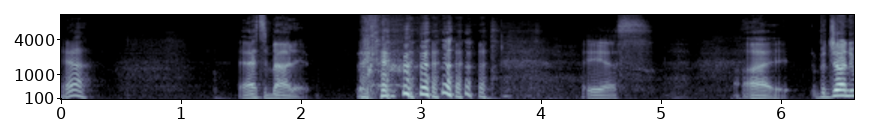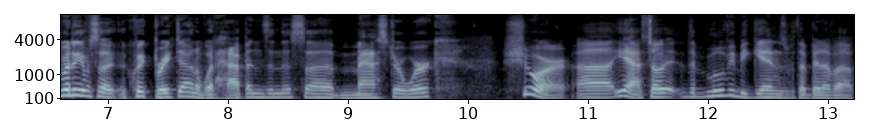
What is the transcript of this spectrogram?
Yeah. That's about it. Yes. Uh, but John, do you want to give us a, a quick breakdown of what happens in this uh, masterwork? Sure. Uh, yeah. So the movie begins with a bit of a,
